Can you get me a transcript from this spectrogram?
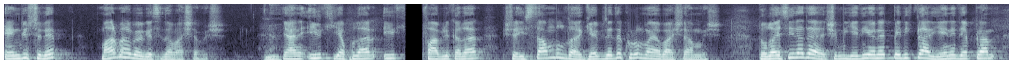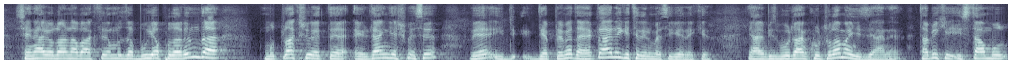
endüstri hep Marmara bölgesinde başlamış. Yani ilk yapılar, ilk fabrikalar işte İstanbul'da, Gebze'de kurulmaya başlanmış. Dolayısıyla da şimdi yeni yönetmelikler, yeni deprem senaryolarına baktığımızda bu yapıların da mutlak surette elden geçmesi ve depreme dayanıklı hale getirilmesi gerekir. Yani biz buradan kurtulamayız yani. Tabii ki İstanbul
